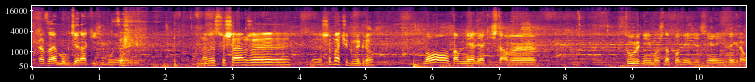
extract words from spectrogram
Pokazałem mu, gdzie raki zimują. No ale słyszałem, że że Szabaciuk wygrał. No, tam mieli jakiś tam e, turniej, można powiedzieć, nie? I wygrał.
